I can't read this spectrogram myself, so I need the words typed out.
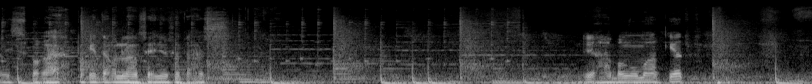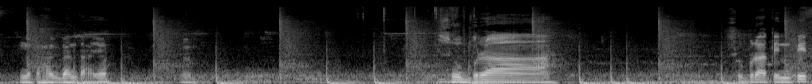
Guys, baka pakita ko na lang sa inyo sa taas. Di, habang umakyat, nakahagdan tayo. Hmm. Sobra sobra tinpit.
